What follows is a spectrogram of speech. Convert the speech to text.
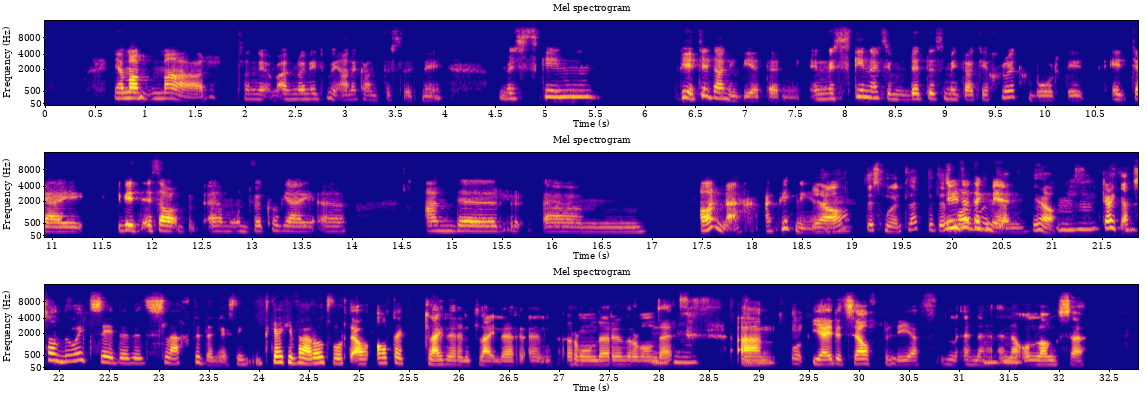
Ja, maar maar dan ek nou net die ander kant te sit, nê. Miskien weet jy dan nie beter nie. En miskien as jy dit is met wat jy groot geword het, het jy jy weet is daar ehm um, ontwikkel jy 'n uh, ander ehm um, aanleg. Ek weet nie. Ja, dis moontlik. Dit is baie wat ek moontlik. meen. Ja. Mhm. Kyk, ek sal nooit sê dat dit 'n slegte ding is nie. Kyk, die wêreld word al, altyd kleiner en kleiner en ronder en ronder. Mhm. Ehm um, jy het dit self beleef in 'n in 'n Mhm. onlangse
